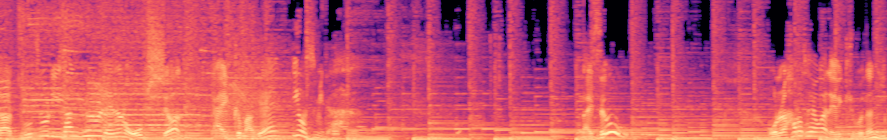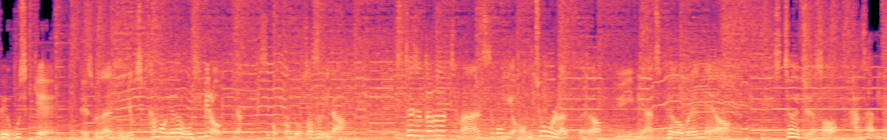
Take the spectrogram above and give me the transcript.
자, 두 줄 이상 효율 내는 옵션 깔끔하게 띄웠습니다. 나이스! 오늘 하루 사용한 에디큐브는 250개, 매수는 163억에서 51억, 약 10억 정도 썼습니다. 스탯은 떨어졌지만 스공이 엄청 올랐어요. 유의미한 스펙업을 했네요. 시청해주셔서 감사합니다.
